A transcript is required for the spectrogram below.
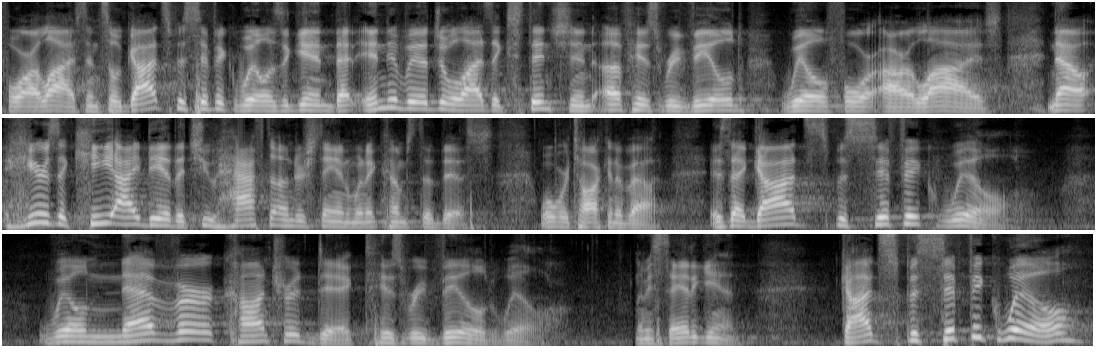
for our lives. And so God's specific will is, again, that individualized extension of His revealed will for our lives. Now, here's a key idea that you have to understand when it comes to this, what we're talking about, is that God's specific will will never contradict His revealed will. Let me say it again. God's specific will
